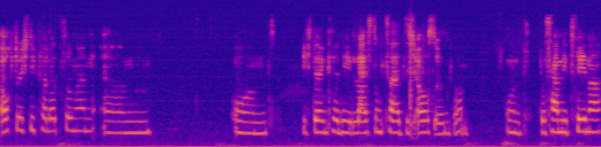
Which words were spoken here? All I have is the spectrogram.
auch durch die Verletzungen. Ähm, und ich denke, die Leistung zahlt sich aus irgendwann. Und das haben die Trainer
